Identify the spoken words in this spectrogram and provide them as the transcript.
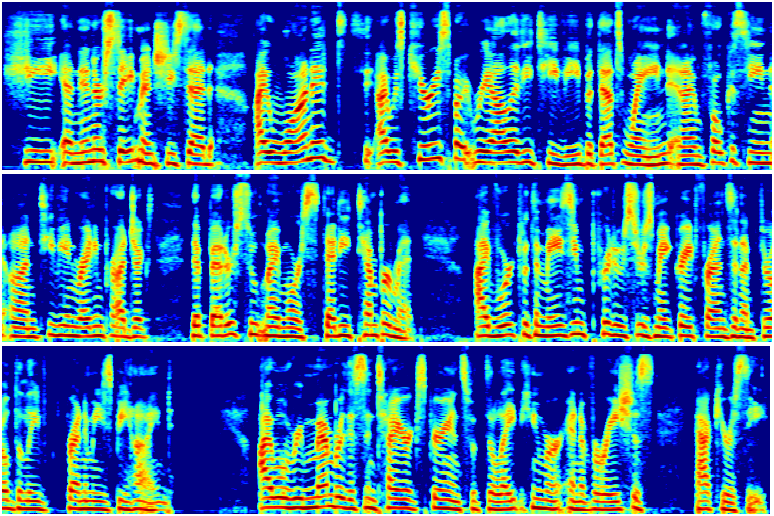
she, and in her statement, she said, I wanted, to, I was curious about reality TV, but that's waned, and I'm focusing on TV and writing projects that better suit my more steady temperament. I've worked with amazing producers, made great friends, and I'm thrilled to leave frenemies behind. I will remember this entire experience with delight, humor, and a voracious accuracy.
